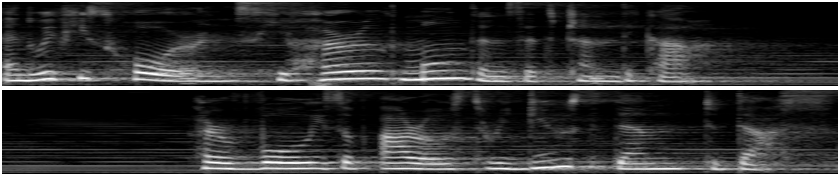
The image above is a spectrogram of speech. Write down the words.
and with his horns he hurled mountains at Chandika. Her volleys of arrows reduced them to dust.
